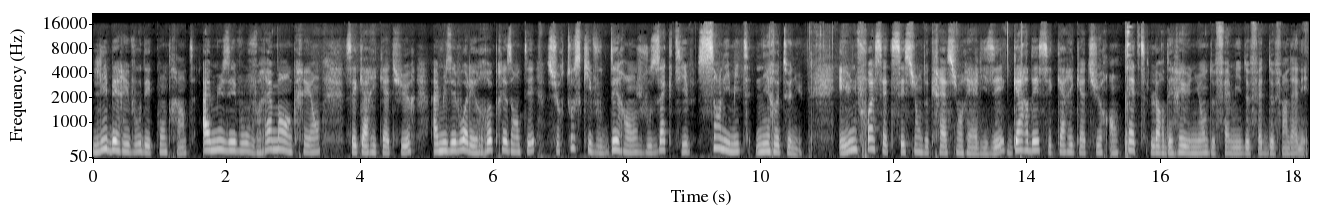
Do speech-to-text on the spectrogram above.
Libérez-vous des contraintes, amusez-vous vraiment en créant ces caricatures, amusez-vous à les représenter sur tout ce qui vous dérange, vous active sans limite ni retenue. Et une fois cette session de création réalisée, gardez ces caricatures en tête lors des réunions de famille de fêtes de fin d'année.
